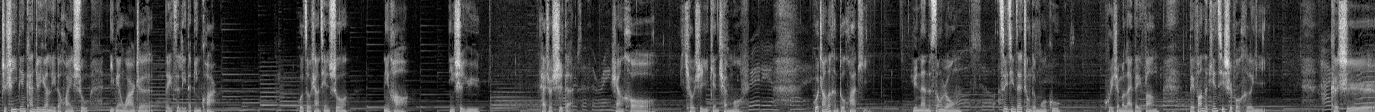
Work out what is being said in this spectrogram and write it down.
只是一边看着院里的槐树，一边玩着杯子里的冰块。我走上前说：“你好，你是鱼？”他说：“是的。”然后又是一片沉默。我找了很多话题：云南的松茸，最近在种的蘑菇，为什么来北方？北方的天气是否合宜？可是，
